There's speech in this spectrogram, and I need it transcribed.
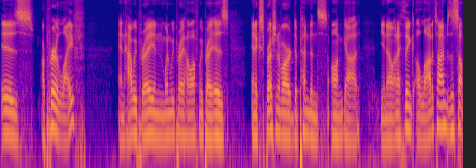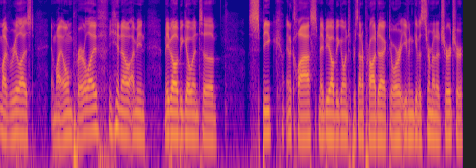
is our prayer life and how we pray and when we pray how often we pray is an expression of our dependence on god you know? And i think a lot of times this is something i've realized in my own prayer life you know? I mean maybe i'll be going to speak in a class maybe i'll be going to present a project or even give a sermon at a church or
